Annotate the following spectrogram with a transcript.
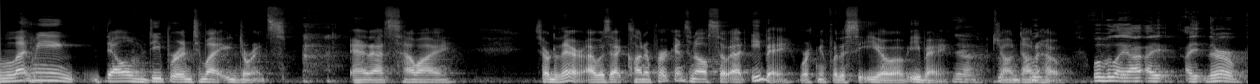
let me delve deeper into my ignorance. and that's how I started there. I was at Kleiner Perkins and also at eBay, working for the CEO of eBay, Yeah. John Donahoe. Well, but like I, I, I, there are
